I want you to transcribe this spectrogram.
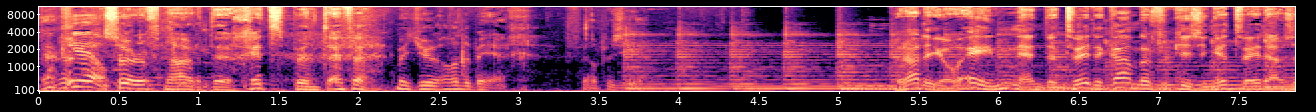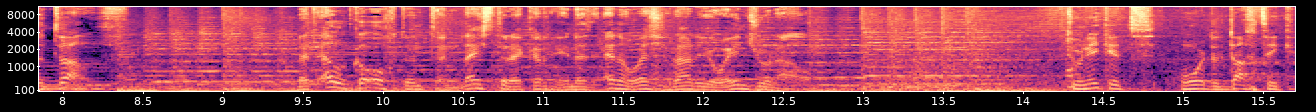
Dankjewel. Surf naar de gids.fm. met Jurgen van den Berg. Veel plezier. Radio 1 en de Tweede Kamerverkiezingen 2012. Met elke ochtend een lijsttrekker in het NOS Radio 1-journaal. Toen ik het hoorde, dacht ik...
